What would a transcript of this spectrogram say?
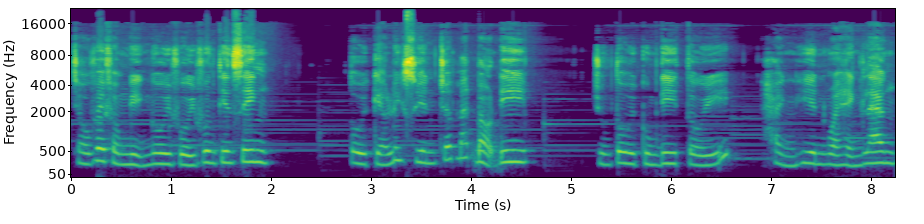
cháu về phòng nghỉ ngơi với Vương Tiên Sinh. Tôi kéo Lịch Xuyên chớp mắt bỏ đi. Chúng tôi cùng đi tới hành hiên ngoài hành lang.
